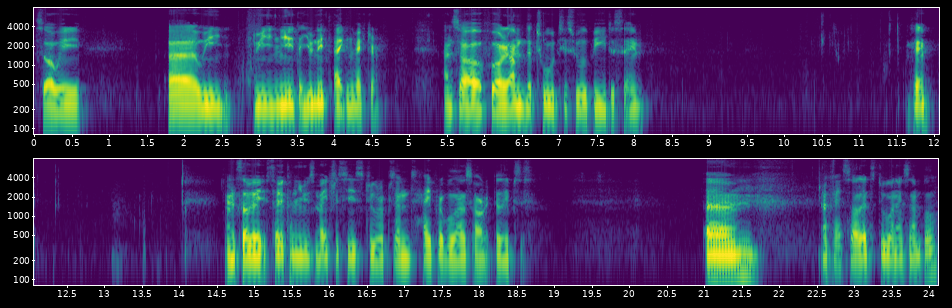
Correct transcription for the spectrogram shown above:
so we uh, we we need a unit eigenvector. And so for lambda 2 this will be the same. Okay. And so we, so you can use matrices to represent hyperbolas or ellipses. Um, okay so let's do an example.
